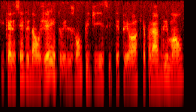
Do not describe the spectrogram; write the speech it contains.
que querem sempre dar um jeito, eles vão pedir esse TPO, que é para abrir mão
